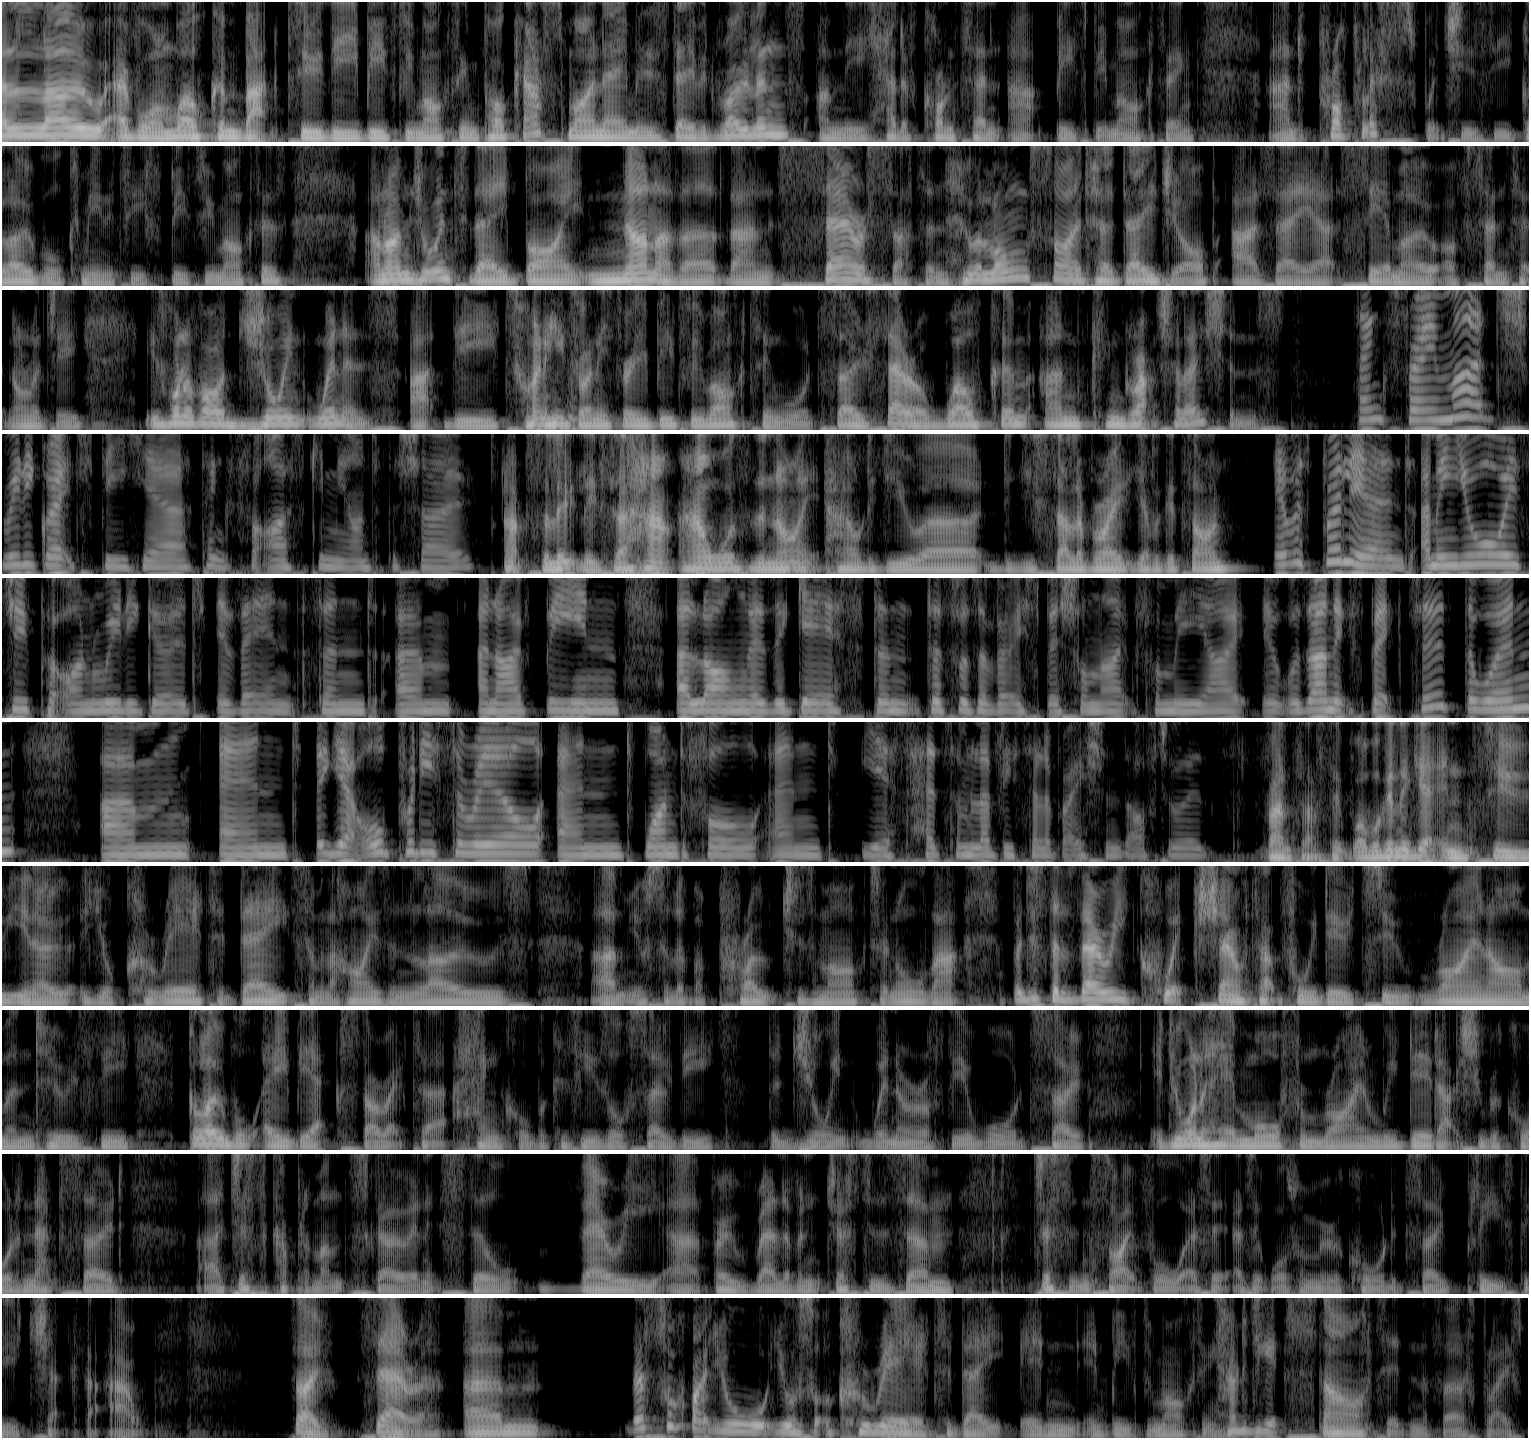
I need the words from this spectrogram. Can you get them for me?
Hello, everyone. Welcome back to the B2B Marketing Podcast. My name is David Rowlands. I'm the head of content at B2B Marketing and Propolis, which is the global community for B2B marketers. And I'm joined today by none other than Sarah Sutton, who, alongside her day job as a uh, CMO of Send Technology, is one of our joint winners at the 2023 B2B Marketing Awards. So, Sarah, welcome and congratulations. Thanks very much. Really great to be here. Thanks for asking me onto the show. Absolutely. So, how, how was the night? How did you uh, did you celebrate? Did you have a good time? It was brilliant. I mean, you always do put on really good events, and um, and I've been along as a guest, and this was a very special night for me. I it was unexpected the win, um, and yeah, all pretty surreal and wonderful, and yes, had some lovely celebrations afterwards. Fantastic. Well, we're going to get into you know your career to date, some of the highs and lows, um, your sort of approach as a marketer, and all that. But just a very quick shout out before we do to Ryan Almond, who is the global ABX director at Henkel, because he's also the the joint winner of the award. So if you want to hear more from Ryan, we did actually record an episode uh, just a couple of months ago, and it's still very uh, very relevant, just as um, just insightful as it as it was when we recorded. So please do check that out. So Sarah, um, let's talk about your your sort of career to date in in B two B marketing. How did you get started in the first place?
